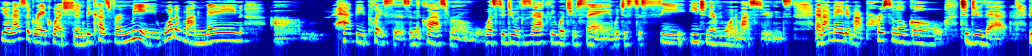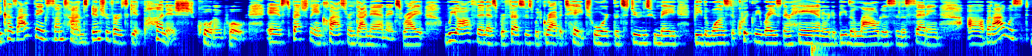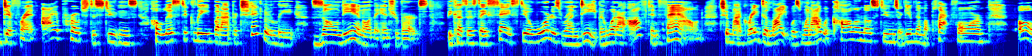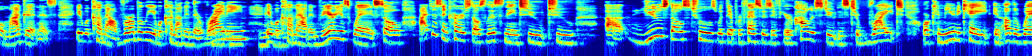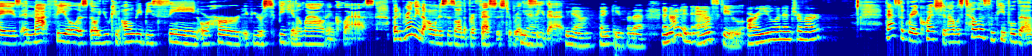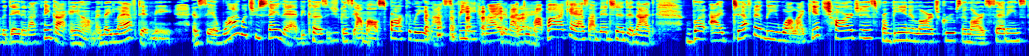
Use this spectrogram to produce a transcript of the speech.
Yeah, that's a great question because for me, one of my main um, happy places in the classroom was to do exactly what you're saying, which is to see each and every one of my students. And I made it my personal goal to do that because I think sometimes introverts get punished, quote unquote, and especially in classroom dynamics, right? We often, as professors, would gravitate toward the students who may be the ones to quickly raise their hand or to be the loudest in the setting. Uh, but I was different. I approached the students holistically, but I particularly particularly zoned in on the introverts because as they say, still waters run deep. And what I often found to my great delight was when I would call on those students or give them a platform, oh my goodness, it would come out verbally, it would come out in their writing, mm-hmm. it would come out in various ways. So I just encourage those listening to to uh, use those tools with their professors if you're college students to write or communicate in other ways and not feel as though you can only be seen or heard if you're speaking aloud in class. But really, the onus is on the professors to really yeah. see that. Yeah, thank you for that. And I didn't ask you, are you an introvert? That's a great question. I was telling some people the other day that I think I am, and they laughed at me and said, Why would you say that? Because as you can see, I'm all sparkly and I speak, right? And I right. do my podcast I mentioned, and I, but I definitely, while I get charges from being in large groups and large settings,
